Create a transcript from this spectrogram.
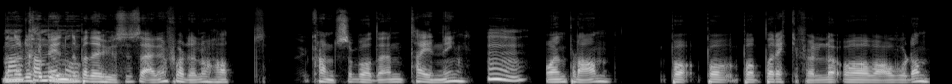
man når du skal begynne noe... på det huset, så er det en fordel å ha kanskje både en tegning mm. og en plan på, på, på, på rekkefølge og hva og hvordan.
